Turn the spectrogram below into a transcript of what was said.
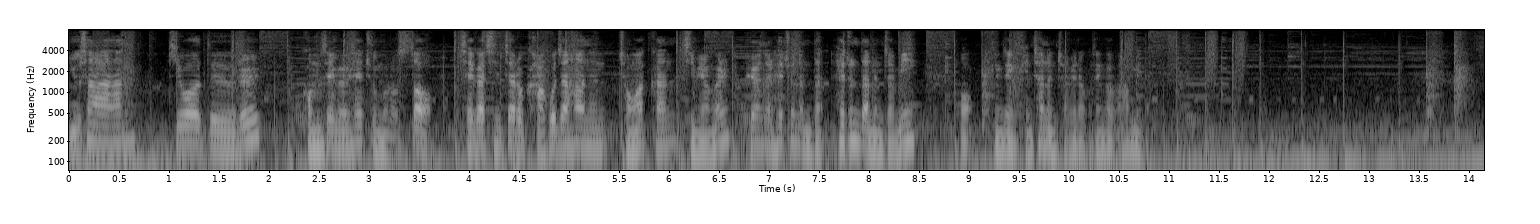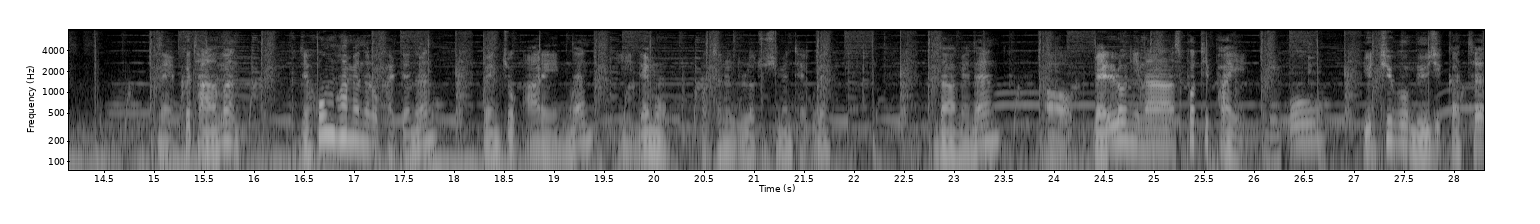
유사한 키워드를 검색을 해줌으로써 제가 진짜로 가고자 하는 정확한 지명을 표현을 해주는 해준다는 점이 어, 굉장히 괜찮은 점이라고 생각을 합니다. 네, 그 다음은 이제 홈 화면으로 갈 때는 왼쪽 아래에 있는 이 네모 버튼을 눌러주시면 되고요. 그 다음에는 어, 멜론이나 스포티파이 그리고 유튜브 뮤직 같은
